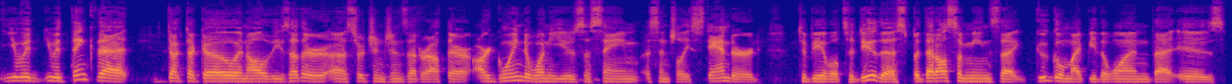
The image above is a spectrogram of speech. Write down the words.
you would you would think that DuckDuckGo and all of these other uh, search engines that are out there are going to want to use the same essentially standard to be able to do this. But that also means that Google might be the one that is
